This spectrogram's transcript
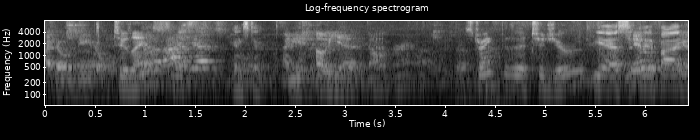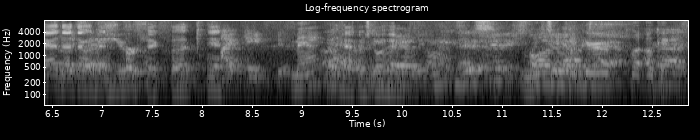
I don't need them. Two lands. Instant. Oh yeah. Strength of the Tajuru. Yes, if I had had that, that would have been perfect. But I yeah, paid 50. May it happens. Go ahead. Multi-maker. Okay.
